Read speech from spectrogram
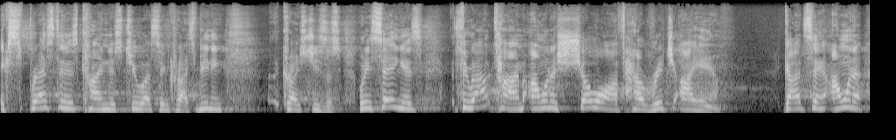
expressed in his kindness to us in Christ, meaning Christ Jesus. What he's saying is, throughout time, I want to show off how rich I am. God's saying, I want to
